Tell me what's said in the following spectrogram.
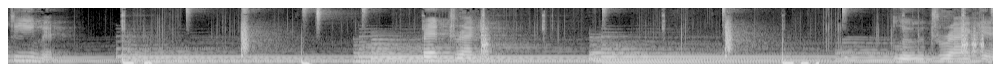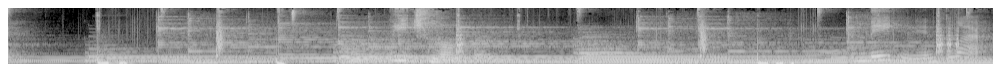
Demon. Red Dragon. Blue Dragon. Leechmonger. Maiden in Black.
